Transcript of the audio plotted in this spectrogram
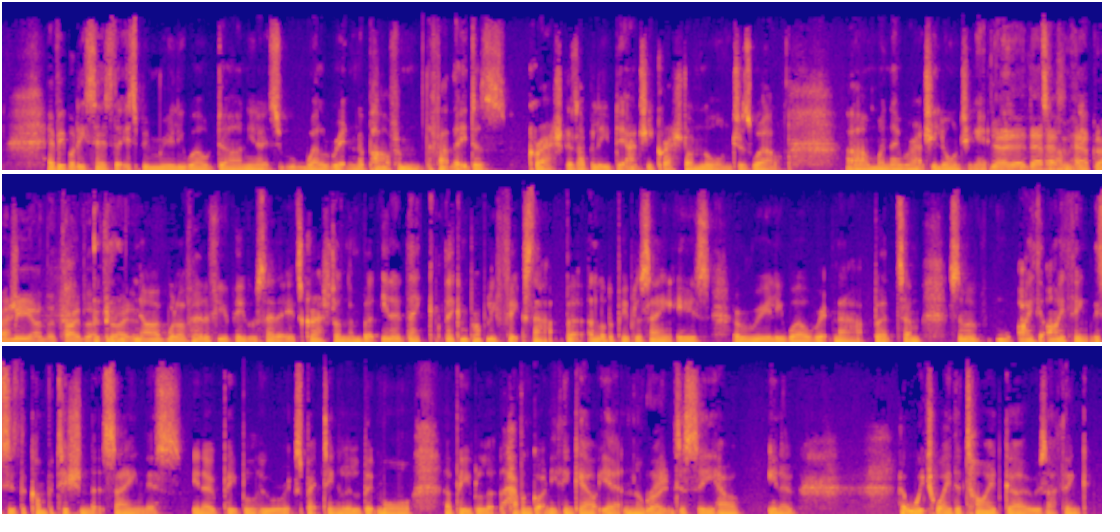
Everybody says that it's been really well done. You know, it's well written. Apart from the fact that it does crash because I believed it actually crashed on launch as well um, when they were actually launching it. Yeah, that- Um, hasn't it happened to me on the times I've tried it. No, well, I've heard a few people say that it's crashed on them, but you know they they can probably fix that. But a lot of people are saying it is a really well written app. But um, some of I th- I think this is the competition that's saying this. You know, people who are expecting a little bit more are people that haven't got anything out yet and are Right. waiting to see how you know which way the tide goes. I think.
